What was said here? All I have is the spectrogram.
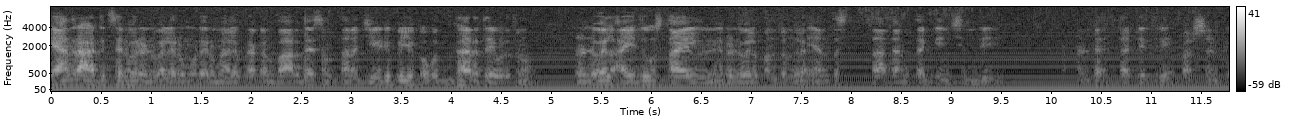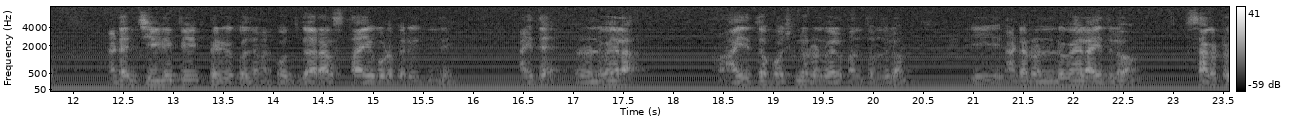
కేంద్ర ఆర్థిక సర్వే రెండు వేల ఇరవై మూడు ఇరవై నాలుగు ప్రకారం భారతదేశం తన జీడిపి యొక్క ఉద్గార తీవ్రతను రెండు వేల ఐదు స్థాయిల నుండి రెండు వేల పంతొమ్మిదిలో ఎంత శాతానికి తగ్గించింది? అంటే థర్టీ త్రీ పర్సెంట్. అంటే జీడిపి పెరిగే మనకు ఉద్గారాల స్థాయి కూడా పెరుగుతుంది. అయితే రెండు వేల ఐదుతో పోల్చుకుంటే రెండు వేల పంతొమ్మిదిలో ఈ అంటే రెండు వేల ఐదులో సగటు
